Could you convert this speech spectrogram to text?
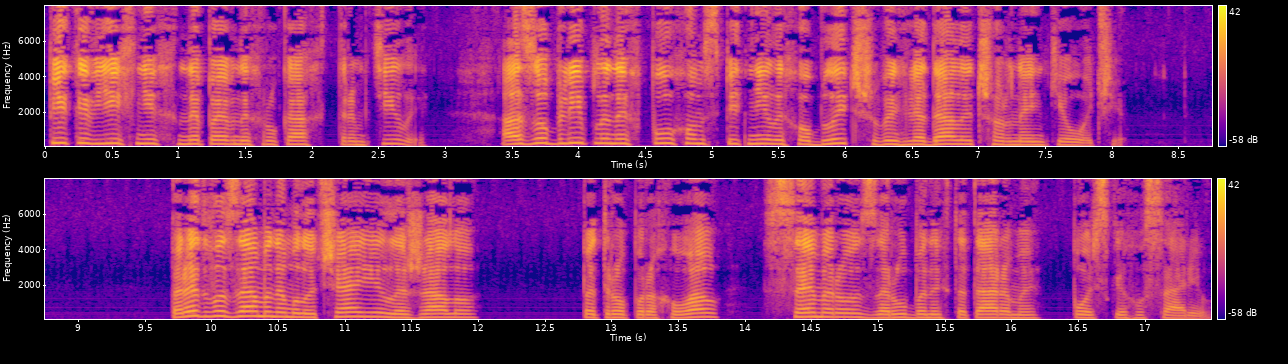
Піки в їхніх непевних руках тремтіли, а з обліплених пухом спітнілих облич виглядали чорненькі очі. Перед возами на молочаї лежало, Петро порахував семеро зарубаних татарами польських гусарів.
